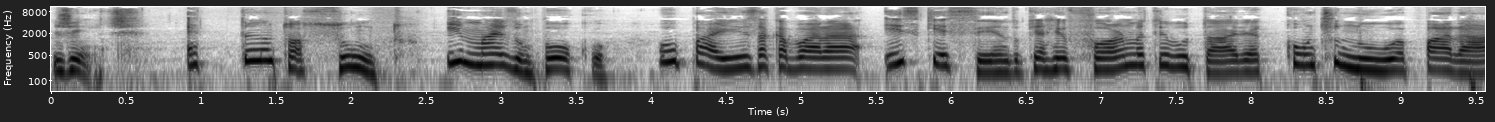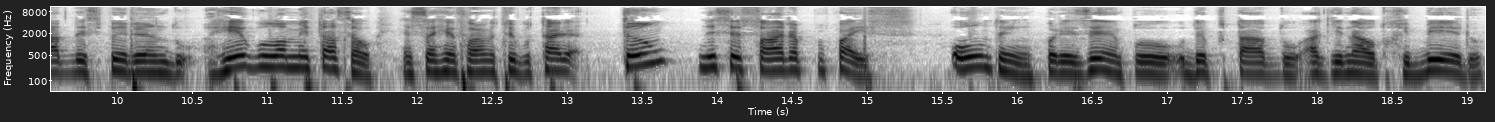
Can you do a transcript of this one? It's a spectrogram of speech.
Gente, é tanto assunto e mais um pouco, o país acabará esquecendo que a reforma tributária continua parada esperando regulamentação. Essa reforma tributária tão necessária para o país. Ontem, por exemplo, o deputado Aguinaldo Ribeiro,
